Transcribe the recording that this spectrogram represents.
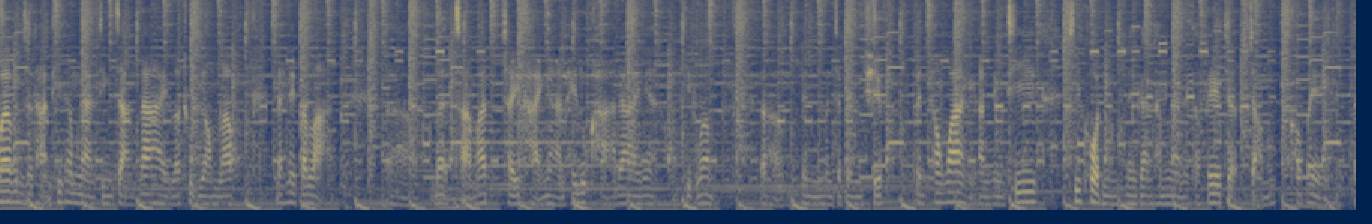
ว่าเป็นสถานที่ทำงานจริงจังได้ และถูกยอมรับได้ในตลาด และสามารถใช้ขายงานให้ลูกค้าได้เนี่ยผมคิดว่าเป็นมันจะเป็น shift เป็นช่องว่างอีกอันหนึ่งที่ที่คนในการทำงานในคาเฟ่จะจำเข้าไปไป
